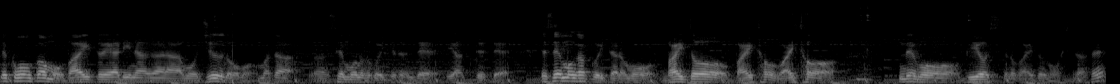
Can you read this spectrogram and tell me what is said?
で高校はもうバイトやりながらもう柔道もまたあ専門のとこ行ってるんでやってて。で専門学校行ったらもうバイトバイトバイトでも美容室のバイトもしてたんですね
